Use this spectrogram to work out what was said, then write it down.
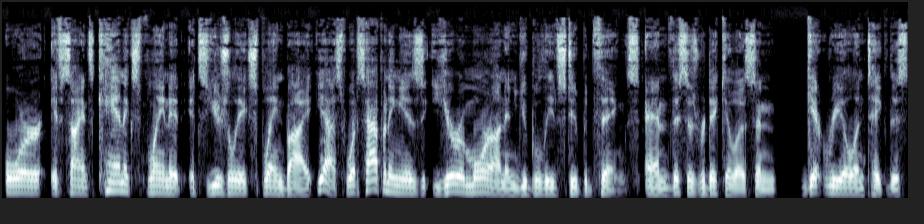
Or if science can explain it, it's usually explained by, yes, what's happening is you're a moron and you believe stupid things, and this is ridiculous, and get real and take this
